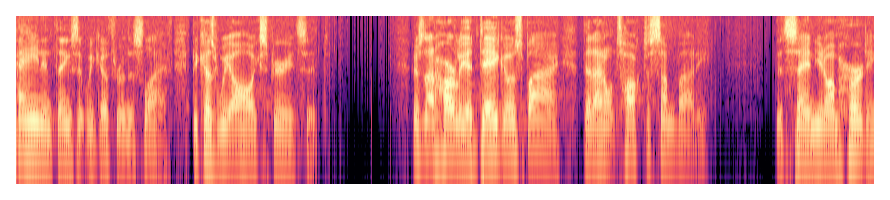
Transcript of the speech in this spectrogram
pain and things that we go through in this life because we all experience it. There's not hardly a day goes by that I don't talk to somebody that's saying, you know, I'm hurting.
